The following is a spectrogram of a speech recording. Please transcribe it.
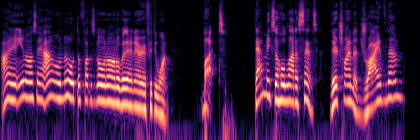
I you know I'm saying I don't know what the fuck is going on over there in Area 51, but that makes a whole lot of sense. They're trying to drive them.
